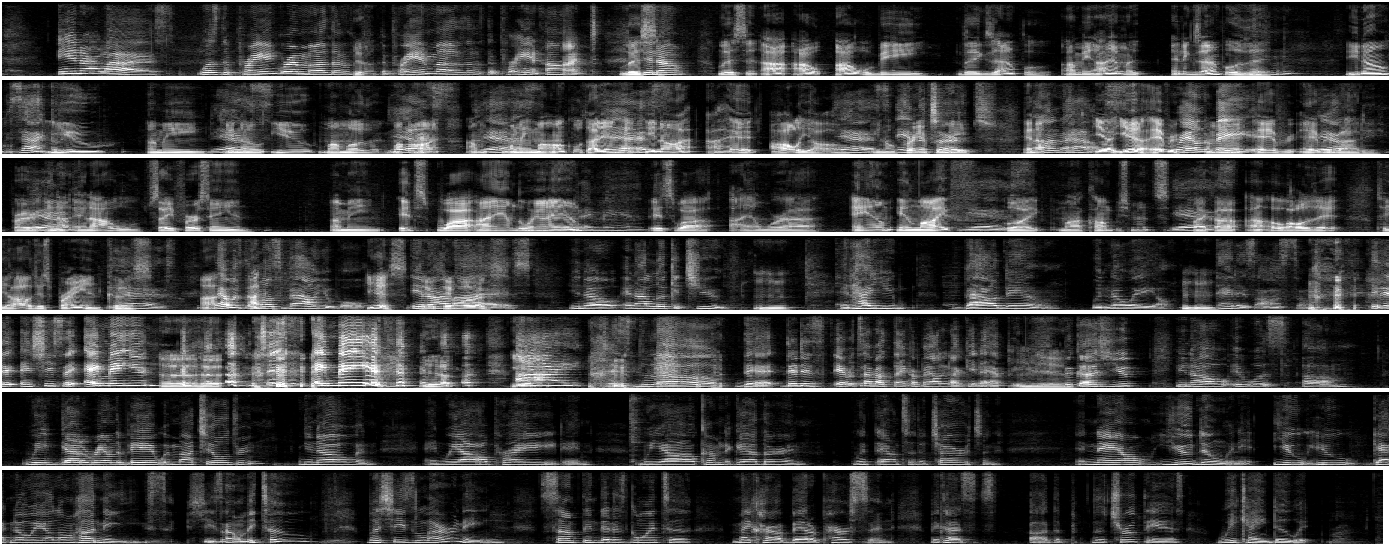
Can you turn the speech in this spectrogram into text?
in our lives was the praying grandmother, yeah. the praying mother, the praying aunt. Listen, you know. Listen, I I I will be the example. I mean, I am a, an example of that. Mm-hmm. You know, exactly. You, I mean, yes. you know, you, my mother, my yes. aunt. I'm, yes. I mean, my uncles. I didn't have, you know, I I had all of y'all. You know, praying for me. And on I, the house. Yeah, yeah. Every the I mean, bed. Every everybody yeah. prayer, yeah. and I and I will say firsthand. I mean, it's why I am the way I am. Amen. It's why I am where I am in life. Yes. Like my accomplishments. Yeah. Like I, I owe all of that to y'all just praying because yes. that was the I, most valuable. Yes. In it, our it lives. Was. You know, and I look at you mm-hmm. and how you bow down with Noel. Mm-hmm. That is awesome. it is, and she said, "Amen." Uh-huh. she, Amen. yeah. Yeah. I just love that. That is every time I think about it, I get happy yeah. because you, you know, it was. Um, we got around the bed with my children, you know, and and we all prayed and we all come together and went down to the church and and now you doing it. You you got Noelle on her knees. She's only two, but she's learning something that is going to make her a better person because uh, the the truth is we can't do it.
